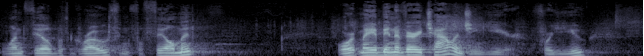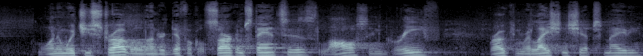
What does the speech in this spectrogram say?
one filled with growth and fulfillment. Or it may have been a very challenging year for you, one in which you struggled under difficult circumstances, loss and grief, broken relationships, maybe.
